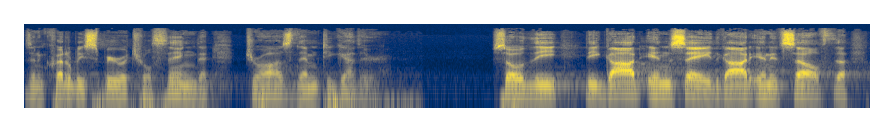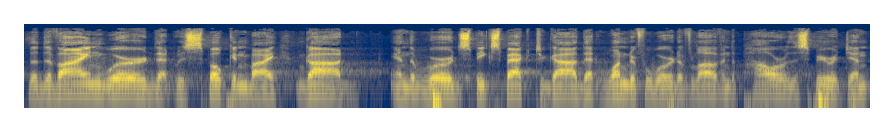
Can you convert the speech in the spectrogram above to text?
is an incredibly spiritual thing that draws them together. So the, the God in se, the God in itself, the, the divine word that was spoken by God, and the word speaks back to God, that wonderful word of love, and the power of the Spirit then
